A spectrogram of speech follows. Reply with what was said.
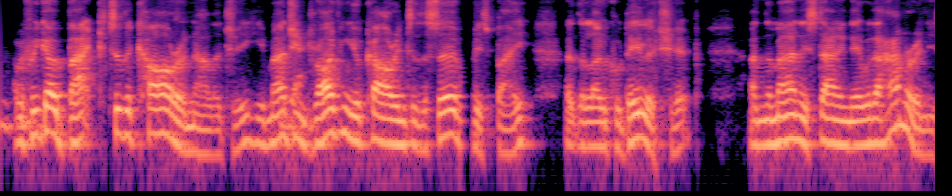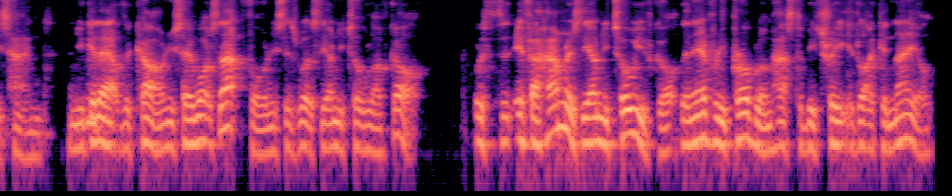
Mm-hmm. If we go back to the car analogy, imagine yeah. driving your car into the service bay at the local dealership, and the man is standing there with a hammer in his hand, and you get mm-hmm. out of the car and you say, "What's that for?" And he says, "Well, it's the only tool I've got." If a hammer is the only tool you've got, then every problem has to be treated like a nail.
